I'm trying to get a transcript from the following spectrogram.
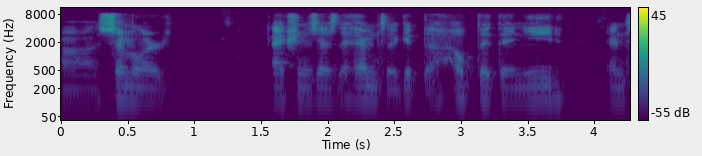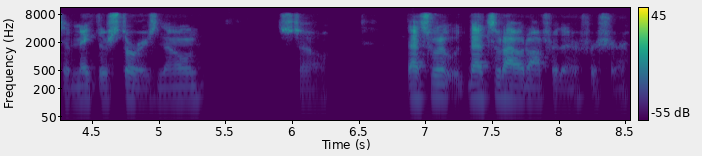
uh, similar actions as to him to get the help that they need and to make their stories known. So that's what that's what I would offer there for sure.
